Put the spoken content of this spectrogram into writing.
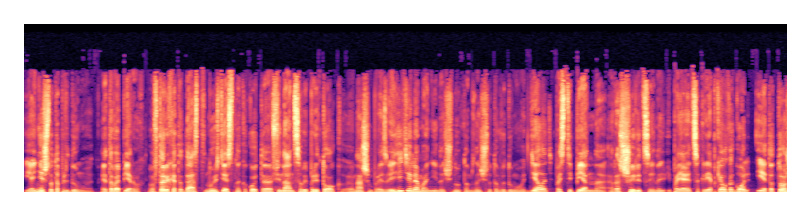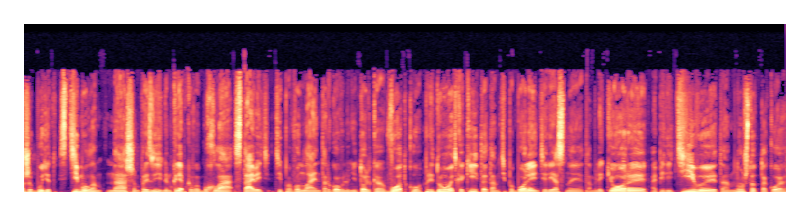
и они что-то придумают. Это во-первых. Во-вторых, это даст, ну, естественно, какой-то финансовый приток э, нашим производителям, они начнут там, значит, что-то выдумывать, делать, постепенно расширится и, и появится крепкий алкоголь, и это тоже будет стимулом нашим производителям крепкого бухла ставить, типа, в онлайн-торговлю не только водку, придумывать какие-то там, типа, более интересные, там, ликеры, аперитивы, там, ну, что-то такое.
